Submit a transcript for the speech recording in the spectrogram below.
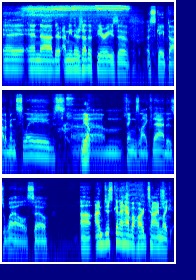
uh, and uh, there. I mean, there's other theories of escaped Ottoman slaves, um, Yep. things like that as well. So uh, I'm just gonna have a hard time. Like,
